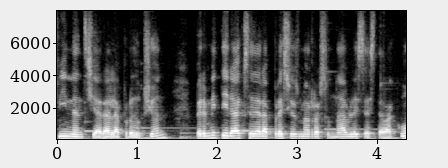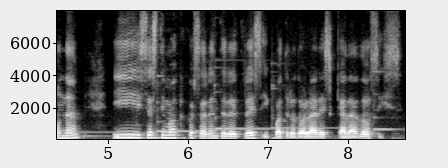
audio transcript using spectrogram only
financiará la producción, permitirá acceder a precios más razonables a esta vacuna y se estimó que costará entre 3 y 4 dólares cada dosis.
